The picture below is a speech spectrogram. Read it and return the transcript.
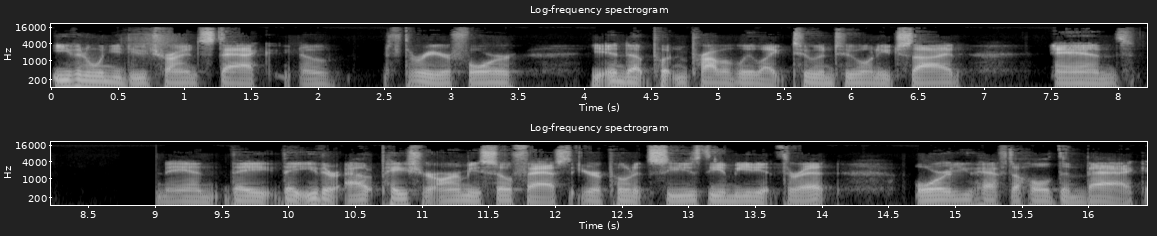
Even when you do try and stack, you know, three or four, you end up putting probably like two and two on each side, and man, they they either outpace your army so fast that your opponent sees the immediate threat, or you have to hold them back.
